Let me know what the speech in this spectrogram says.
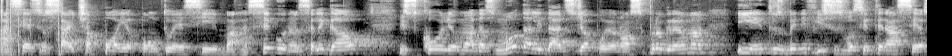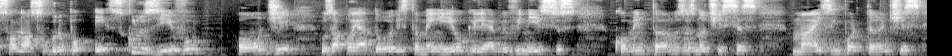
Acesse o site apoia.se barra segurança legal, escolha uma das modalidades de apoio ao nosso programa e entre os benefícios você terá acesso ao nosso grupo exclusivo onde os apoiadores, também eu, Guilherme e Vinícius, comentamos as notícias mais importantes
